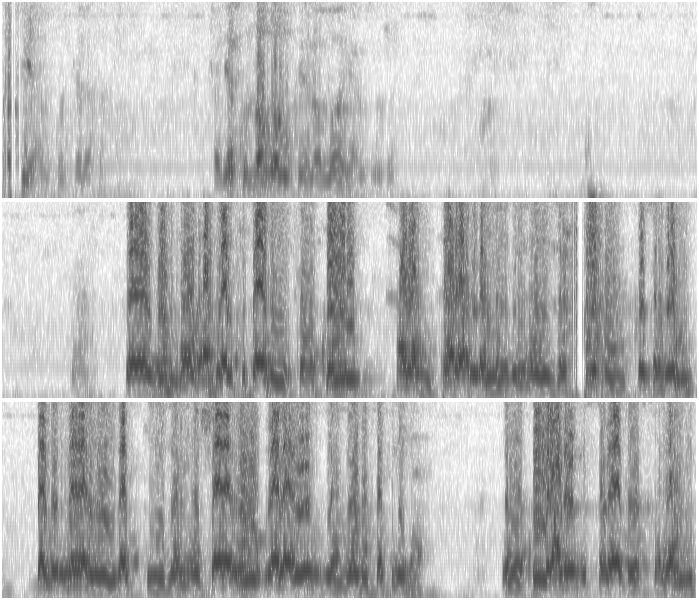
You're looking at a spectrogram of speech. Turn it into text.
تقي أم كنت لا فليكن نظرك إلى الله عز وجل. نعم. ويذم أهل الكتاب فيقول ألم تر إلى الذين يزكون أنفسهم؟ بل الله يزكي من يشاء ولا يظلمون فتيلا. ويقول عليه الصلاة والسلام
